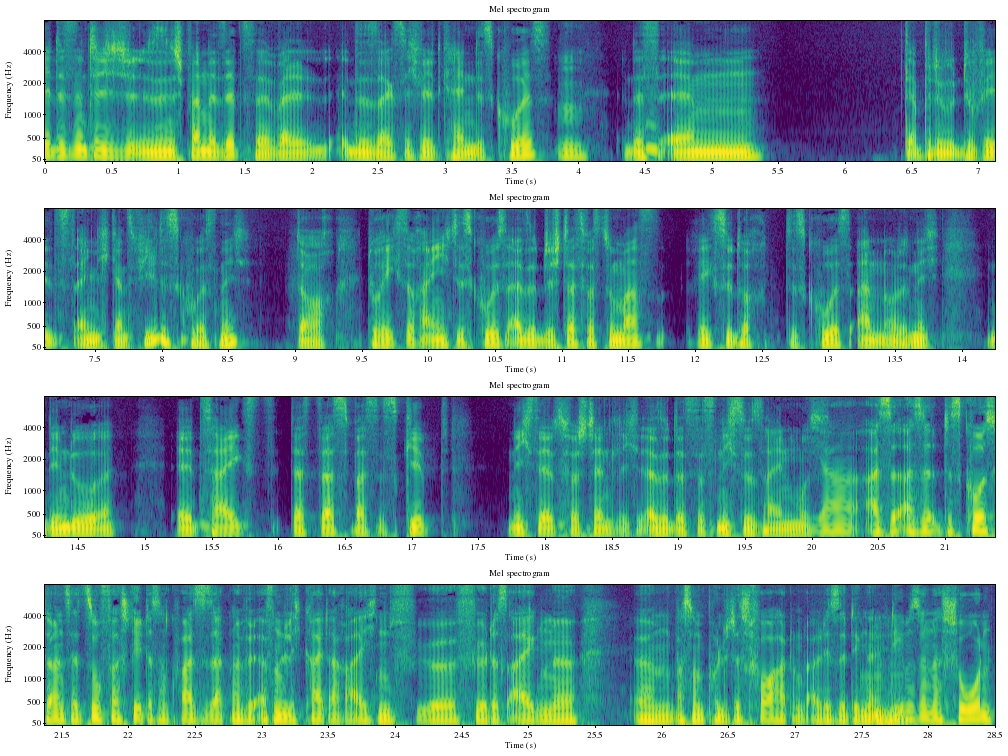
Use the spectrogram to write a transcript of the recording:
ja, das, ist natürlich, das sind spannende Sätze, weil du sagst, ich will keinen Diskurs. Mhm. Das, ähm, aber du, du willst eigentlich ganz viel Diskurs, nicht? Doch, du regst doch eigentlich Diskurs, also durch das, was du machst, regst du doch Diskurs an, oder nicht? Indem du äh, zeigst, dass das, was es gibt, nicht selbstverständlich, also dass das nicht so sein muss. Ja, also, also Diskurs, wenn man es jetzt so versteht, dass man quasi sagt, man will Öffentlichkeit erreichen für, für das eigene ähm, was man politisch vorhat und all diese Dinge. Mhm. In dem Sinne schon.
